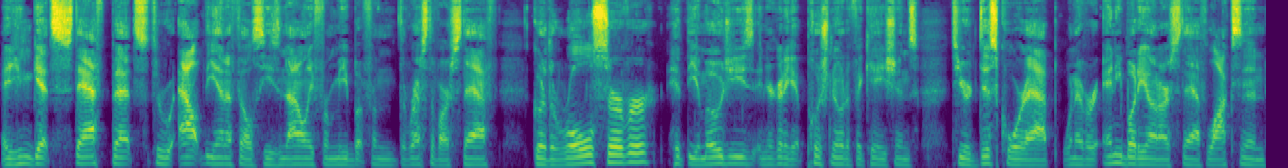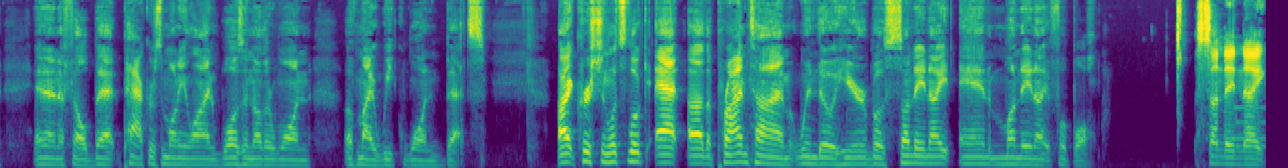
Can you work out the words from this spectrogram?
and you can get staff bets throughout the NFL season, not only from me, but from the rest of our staff. Go to the Roles server, hit the emojis, and you're going to get push notifications to your Discord app whenever anybody on our staff locks in an NFL bet. Packers money line was another one of my week one bets. All right, Christian, let's look at uh, the primetime window here, both Sunday night and Monday night football. Sunday night,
